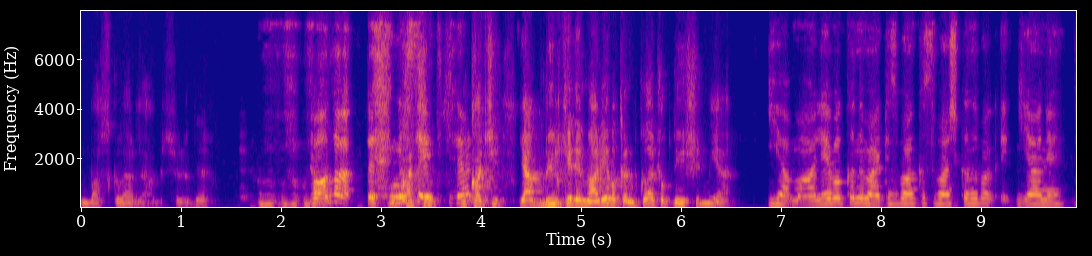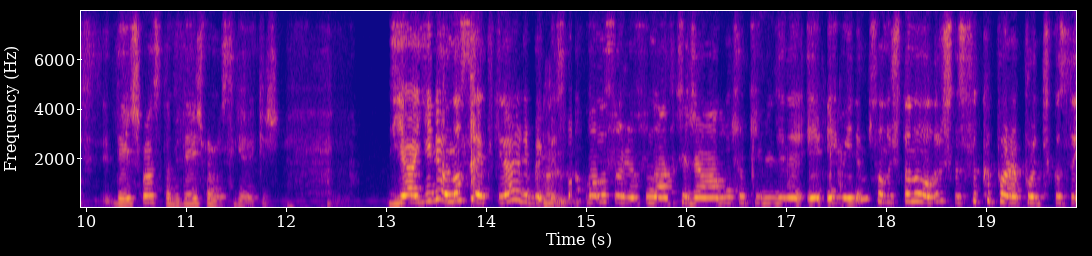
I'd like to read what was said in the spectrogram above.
baskılar daha bir sürede. Valla nasıl kaçın, etkiler? Bu kaçı, ya bir ülkede Maliye Bakanı bu kadar çok değişir mi ya? Ya Maliye Bakanı, Merkez Bankası Başkanı bak yani değişmez tabii değişmemesi gerekir. Ya yine nasıl etkiler? Evet. Bana soruyorsun aldıkça cevabını çok iyi bildiğine e, eminim. Sonuçta ne olur? İşte sıkı para politikası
